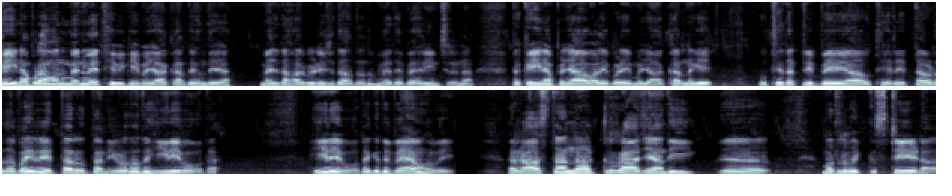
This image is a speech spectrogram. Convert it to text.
ਕਈ ਨਾ ਭਰਾਵਾਂ ਨੂੰ ਮੈਨੂੰ ਇੱਥੇ ਵੀ ਕਈ ਮਜ਼ਾਕ ਕਰਦੇ ਹੁੰਦੇ ਆ। ਮੈਂ ਜਿੱਦਾਂ ਹਰ ਵੀਡੀਓ 'ਚ ਦੱਸਦਾ ਤਾਂ ਮੈਂ ਇੱਥੇ ਬਹਿਰੀਨ 'ਚ ਰਹਿਣਾ ਤਾਂ ਕਈ ਨਾ ਪੰਜਾਬ ਵਾਲੇ ਬੜੇ ਮਜ਼ਾਕ ਕਰਨਗੇ, ਉੱਥੇ ਤਾਂ ਟਿੱਬੇ ਆ, ਉੱਥੇ ਰੇਤਾ ਉੜਦਾ ਬਾਈ ਰੇਤਾ ਰੋਤਾ ਨਹੀਂ ਉੜਦਾ ਉੱਥੇ ਹੀਰੇ ਬਹੁਤ ਆ। ਹੀਰੇ ਬਹੁਤ ਆ, ਕਿਤੇ ਵਹਿਮ ਹੋਵੇ। ਰਾਜਸਥਾਨ ਨਾ ਰਾਜਿਆਂ ਦੀ ਮਤਲਬ ਇੱਕ ਸਟੇਟ ਆ,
